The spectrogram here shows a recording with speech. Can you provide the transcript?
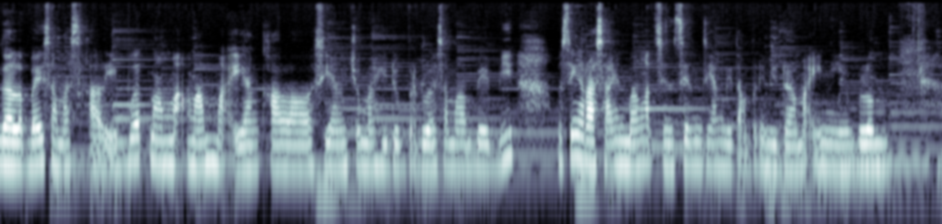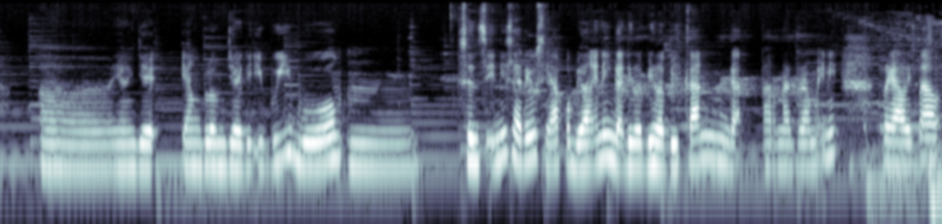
gak lebay sama sekali. Buat mama-mama yang kalau siang cuma hidup berdua sama baby mesti ngerasain banget scene-scene yang ditampilin di drama ini. Belum yang belum jadi ibu-ibu hmm, since ini serius ya aku bilang ini nggak dilebih-lebihkan nggak karena drama ini realita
